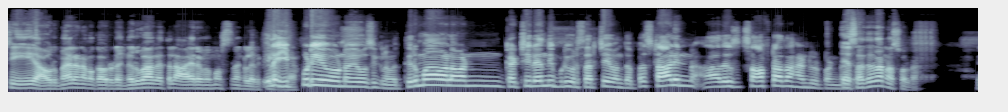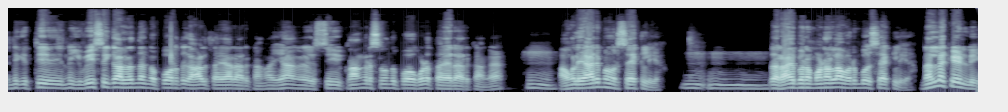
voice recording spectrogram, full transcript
சி அவர் மேல நமக்கு அவருடைய நிர்வாகத்துல ஆயிரம் விமர்சனங்கள் இல்ல இருக்கு இப்படி ஒண்ணு யோசிக்கலாம். திருமாவளவன் கட்சியில இருந்து இப்படி ஒரு சர்ச்சை வந்தப்ப ஸ்டாலின் அது சாஃப்டா தான் ஹேண்டில் பண்ணாரு. எஸ் அதை தான் நான் சொல்றேன். இன்னைக்கு தி இன்னைக்கு விசிகால இருந்து அங்க போறதுக்கு ஆள் தயாரா இருக்காங்க. ஏன் சி காங்கிரஸ்ல இருந்து போக கூட தயாரா இருக்காங்க. அவங்கள யாருமே அவர் சேர்க்கலையா. இந்த ராயபுரம் மனம்லாம் வரும்போது சேர்க்கலையா? நல்ல கேள்வி.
